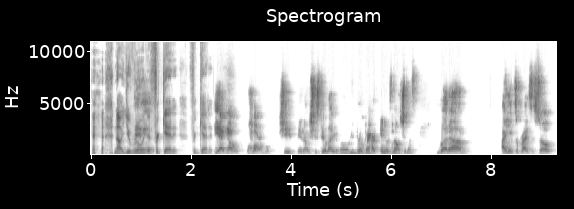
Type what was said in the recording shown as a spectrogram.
no, you ruined And- it. Forget it. Forget it. Yeah, no, horrible. She, you know, she's still like, oh, you broke my heart. Anyways, no, she doesn't. But um, I hate surprises. So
